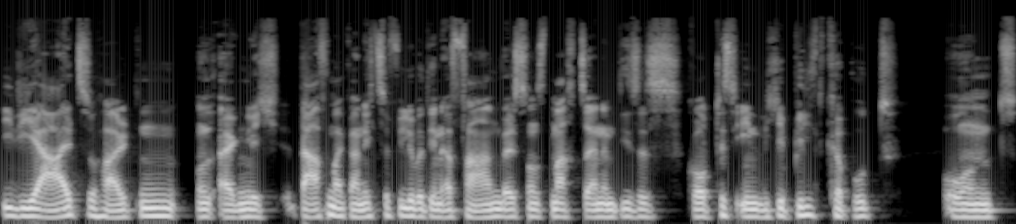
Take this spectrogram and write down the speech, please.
Ideal zu halten und eigentlich darf man gar nicht so viel über den erfahren, weil sonst macht es einem dieses gottesähnliche Bild kaputt. Und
